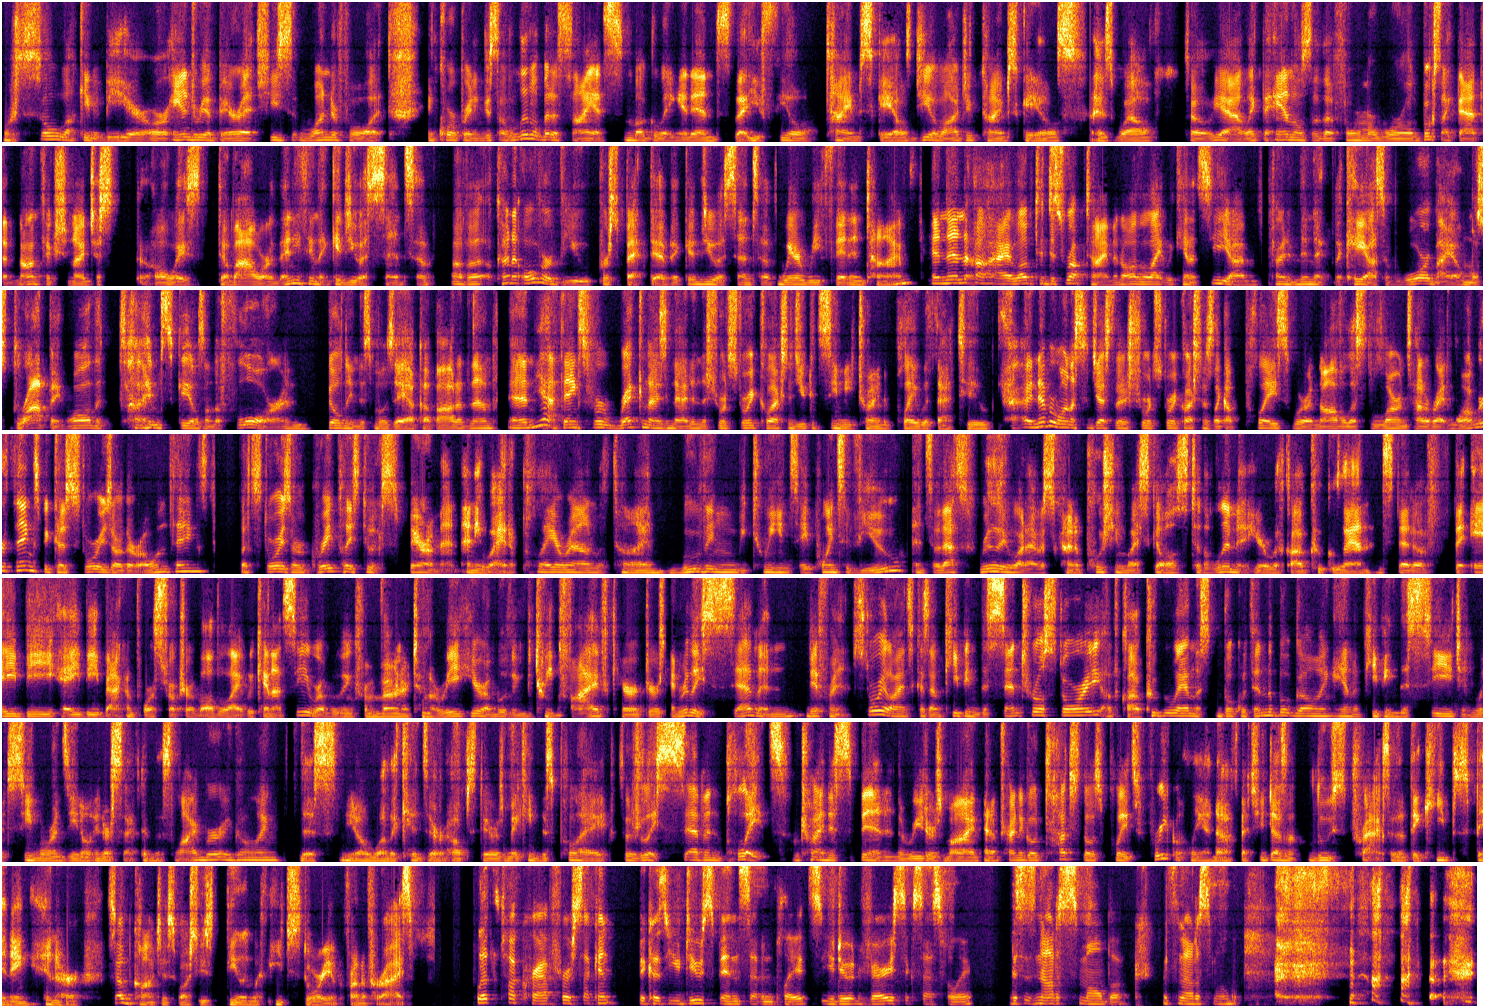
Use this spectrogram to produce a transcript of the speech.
we're so lucky to be here. Or Andrea Barrett, she's wonderful at incorporating just a little bit of science, smuggling it in so that you feel time scales, geologic time scales as well. So yeah, like the annals of the former world, books like that, that nonfiction, I just always devour anything that gives you a sense of of a kind of overview perspective it gives you a sense of where we fit in time and then uh, i love to disrupt time and all the light we cannot see i'm trying to mimic the chaos of war by almost dropping all the time scales on the floor and building this mosaic up out of them. And yeah, thanks for recognizing that in the short story collections. You can see me trying to play with that too. I never want to suggest that a short story collection is like a place where a novelist learns how to write longer things because stories are their own things. But stories are a great place to experiment anyway, to play around with time, moving between, say, points of view. And so that's really what I was kind of pushing my skills to the limit here with Cloud Cuckoo Land. Instead of the A, B, A, B back and forth structure of all the light we cannot see, where I'm moving from Werner to Marie. Here I'm moving between five characters and really seven different storylines because I'm keeping the central story of Cloud Cuckoo Land, this book within the book going, and I'm keeping the siege in which Seymour and Zeno intersect in this library going doing this, you know, while the kids are upstairs making this play. So there's really seven plates I'm trying to spin in the reader's mind. And I'm trying to go touch those plates frequently enough that she doesn't lose track so that they keep spinning in her subconscious while she's dealing with each story in front of her eyes. Let's talk craft for a second because you do spin seven plates. You do it very successfully. This is not a small book. It's not a small book.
